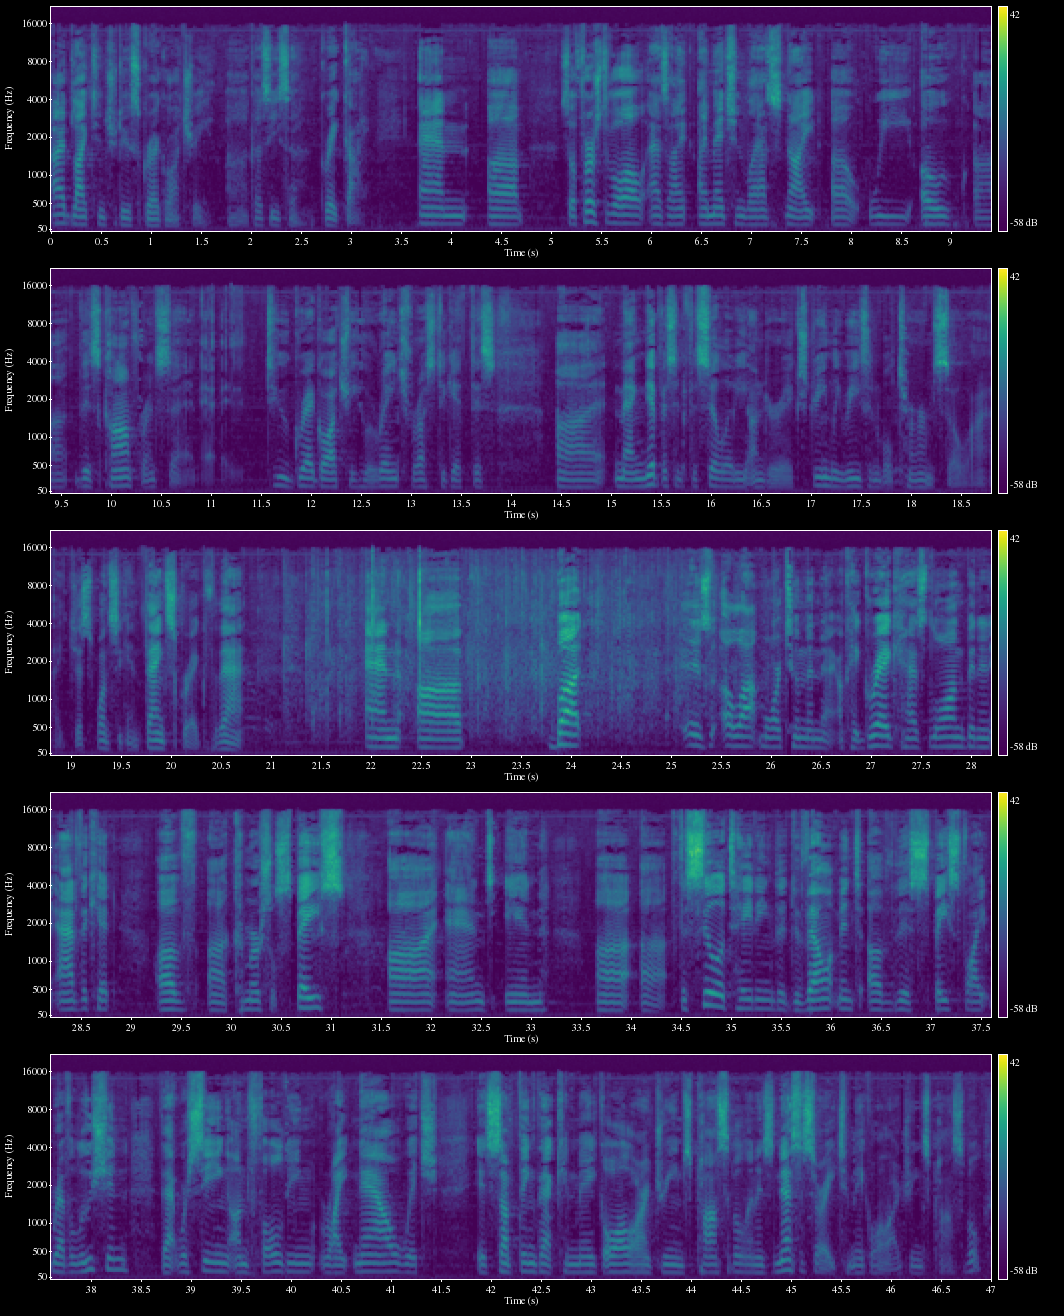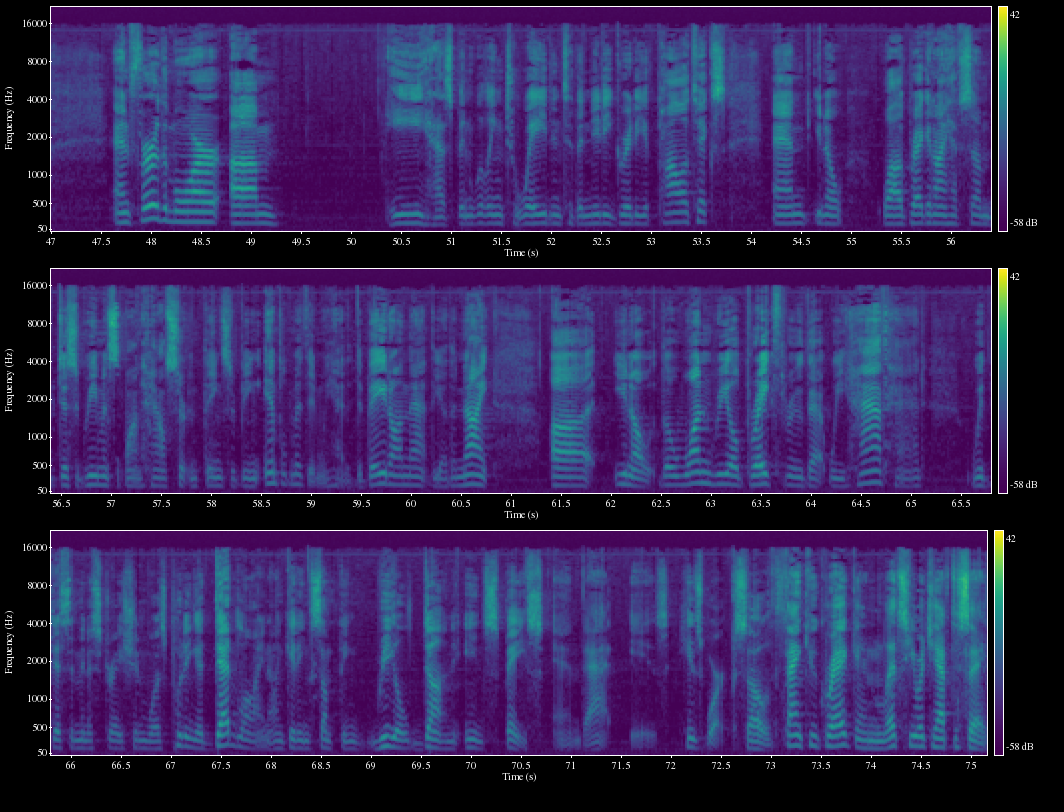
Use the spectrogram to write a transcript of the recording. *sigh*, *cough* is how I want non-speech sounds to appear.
I'd like to introduce Greg Autry because he's a great guy. And uh, so, first of all, as I, I mentioned last night, uh, we owe uh, this conference uh, to Greg Autry, who arranged for us to get this uh, magnificent facility under extremely reasonable terms. So, I just once again thanks Greg for that. And uh, but there's a lot more to him than that. Okay, Greg has long been an advocate of uh, commercial space uh, and in uh, uh, facilitating the development of this spaceflight revolution that we're seeing unfolding right now, which is something that can make all our dreams possible and is necessary to make all our dreams possible. And furthermore, um, he has been willing to wade into the nitty gritty of politics. And, you know, while Greg and I have some disagreements upon how certain things are being implemented, and we had a debate on that the other night, uh, you know, the one real breakthrough that we have had with this administration was putting a deadline on getting something real done in space, and that is his work. So thank you, Greg, and let's hear what you have to say.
